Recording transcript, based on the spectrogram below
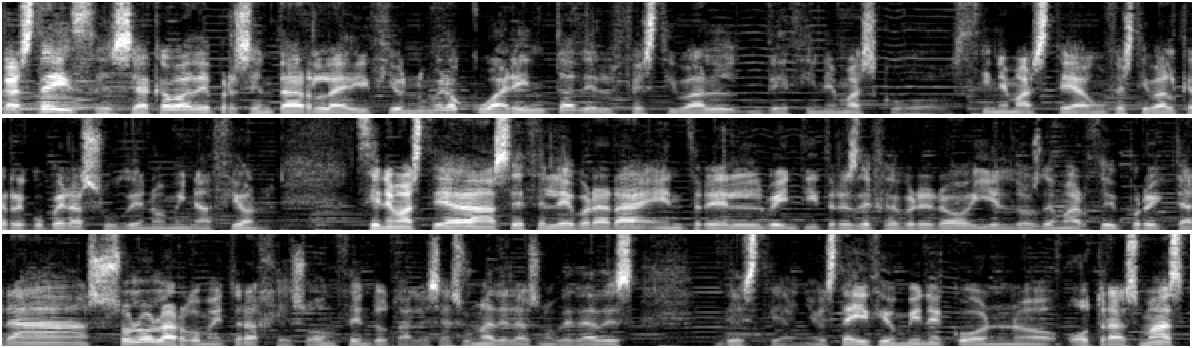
Gasteiz se acaba de presentar la edición número 40 del Festival de Cinemasco, Cinemastea, un festival que recupera su denominación. Cinemastea se celebrará entre el 23 de febrero y el 2 de marzo y proyectará solo largometrajes, 11 en total. Esa es una de las novedades de este año. Esta edición viene con uh, otras más,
